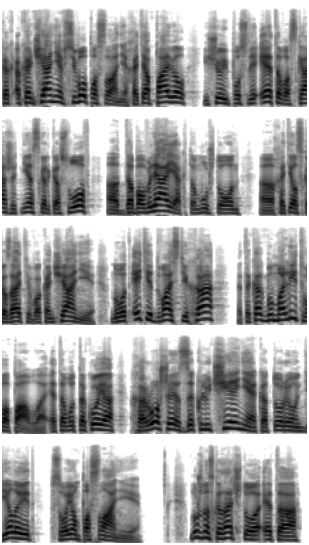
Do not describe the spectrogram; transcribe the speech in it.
как окончание всего послания, хотя Павел еще и после этого скажет несколько слов, а, добавляя к тому, что он а, хотел сказать в окончании. Но вот эти два стиха – это как бы молитва Павла, это вот такое хорошее заключение, которое он делает в своем послании. Нужно сказать, что это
